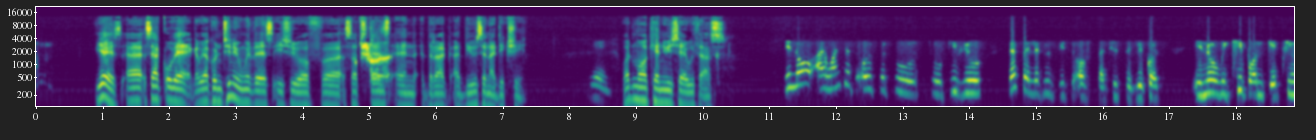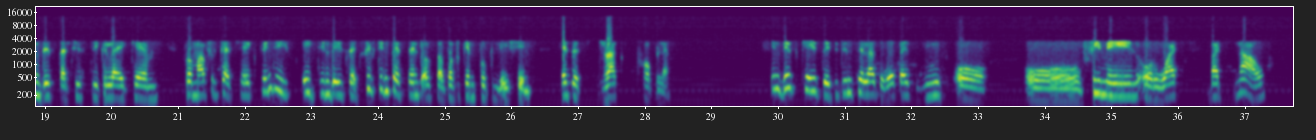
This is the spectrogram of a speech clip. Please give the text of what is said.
Yes, uh, we are continuing with this issue of uh, substance and drug abuse and addiction. Yes. What more can you share with us? You know, I wanted also to to give you just a little bit of statistics because you know we keep on getting this statistic like um, from Africa Check 2018 they said 15% of South African population has a drug problem. In this case, they didn't tell us whether it's youth or or female or what, but now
